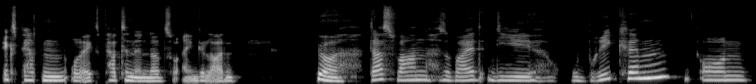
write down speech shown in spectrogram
Experten oder Expertinnen dazu eingeladen. Ja, das waren soweit die Rubriken und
